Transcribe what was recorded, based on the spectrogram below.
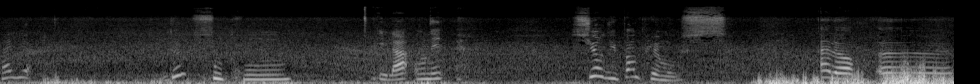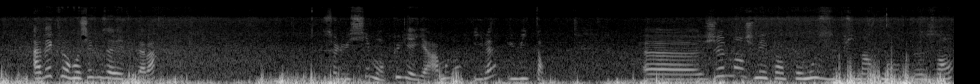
taille de son tronc. Et là, on est sur du pamplemousse. Alors, euh, avec l'oranger que vous avez vu là-bas, celui-ci, mon plus vieil arbre, il a 8 ans. Euh, je mange mes pamplemousses depuis maintenant 2 ans.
